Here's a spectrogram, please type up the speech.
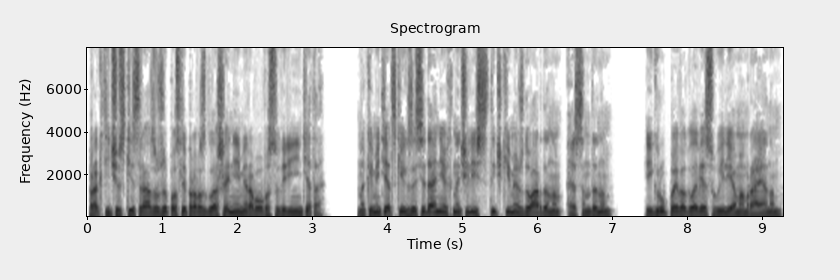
Практически сразу же после провозглашения мирового суверенитета на комитетских заседаниях начались стычки между Арденом Эссенденом и группой во главе с Уильямом Райаном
